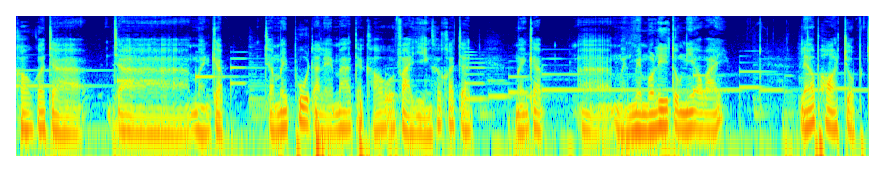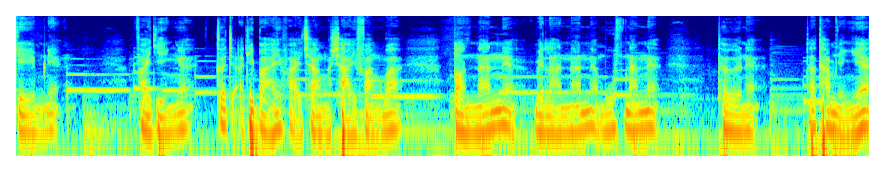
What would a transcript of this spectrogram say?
เขาก็จะจะเหมือนกับ จะไม่พูดอะไรมากแต่เขาฝ่ายหญิงเขาก็จะเหมือนกับเหมือน memory ตรงนี้เอาไว้ แล้วพอจบเกมเนี่ยฝ่ายหญิงก็จะอธิบายให้ฝ่ายชางชายฟังว่า ตอนนั้นเนี่ยเวลานั้นน่ะ move นั้นเนี่ยเธอเนี่ยถ้าทำอย่างเงี้ย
